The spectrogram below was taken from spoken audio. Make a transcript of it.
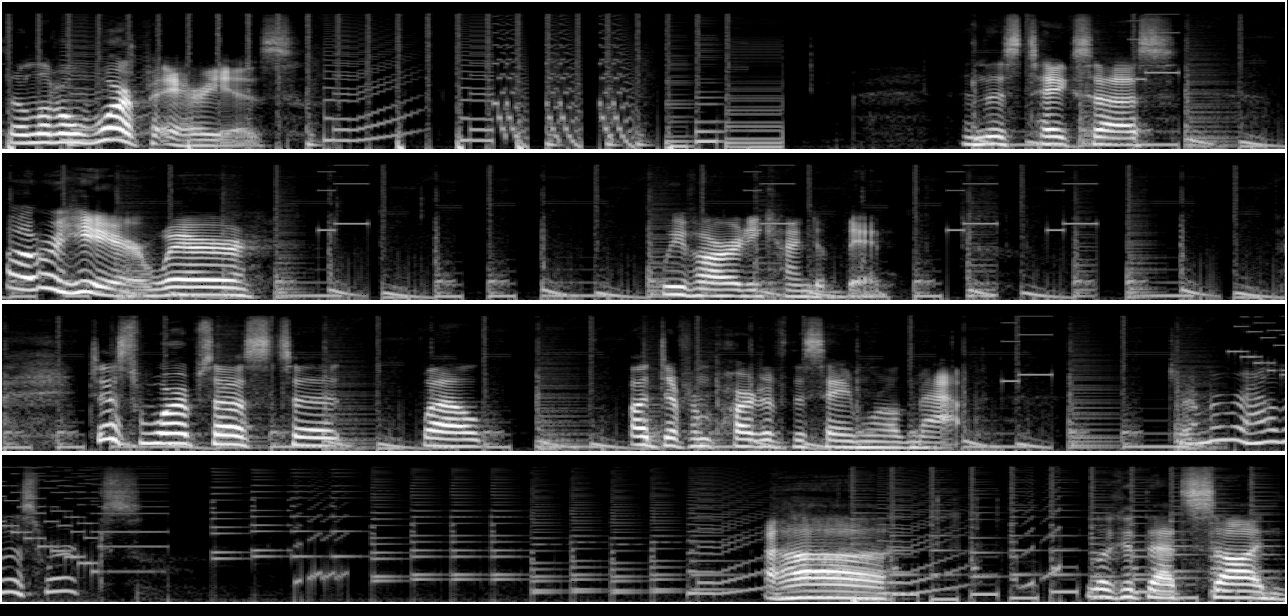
They're little warp areas. And this takes us over here, where we've already kind of been. Just warps us to, well, a different part of the same world map. Do I remember how this works? Ah, look at that sun.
